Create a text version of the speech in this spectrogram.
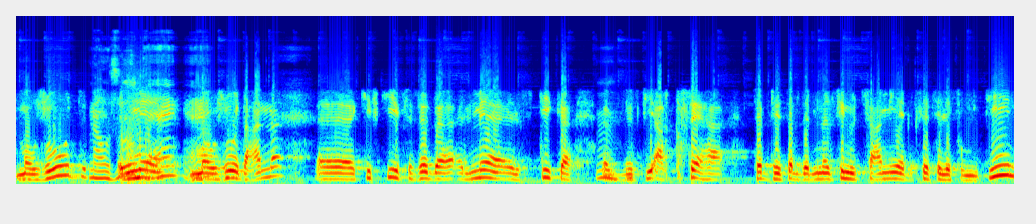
موجود. موجود الماء موجود عندنا. كيف كيف زاد الماء الستيكة في أقصاها تبدا تبدا من 2900 ل 3200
